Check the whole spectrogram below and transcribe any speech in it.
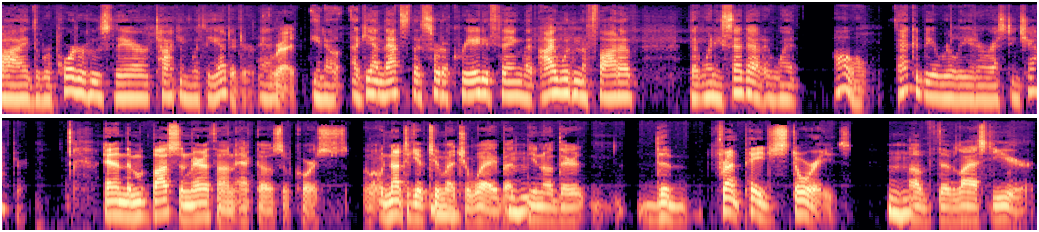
by the reporter who's there talking with the editor. And, Right. You know, again, that's the sort of creative thing that I wouldn't have thought of. That when he said that, it went, oh, that could be a really interesting chapter. And the Boston Marathon echoes, of course, not to give too much away, but you know, they're the front page stories of the last year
